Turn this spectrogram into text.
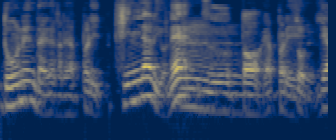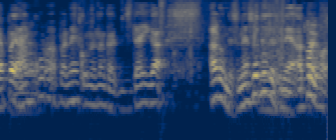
同年代だからやっぱり気になるよねう、んずーっと。やっぱり。そうですねで、やっぱりあの頃はやっぱね、このなんか時代があるんですね。それでですね、あとはいはい、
